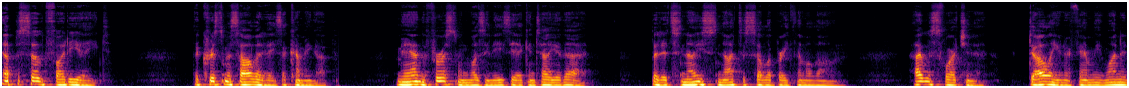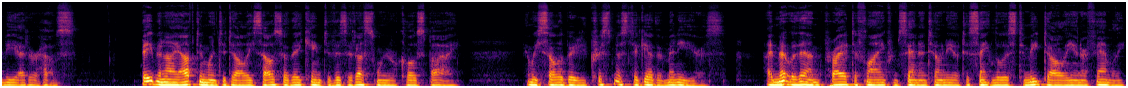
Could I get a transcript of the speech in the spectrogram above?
Episode 48 The Christmas holidays are coming up. Man, the first one wasn't easy, I can tell you that. But it's nice not to celebrate them alone. I was fortunate. Dolly and her family wanted me at her house. Babe and I often went to Dolly's house, or they came to visit us when we were close by, and we celebrated Christmas together many years. I met with them prior to flying from San Antonio to St. Louis to meet Dolly and her family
